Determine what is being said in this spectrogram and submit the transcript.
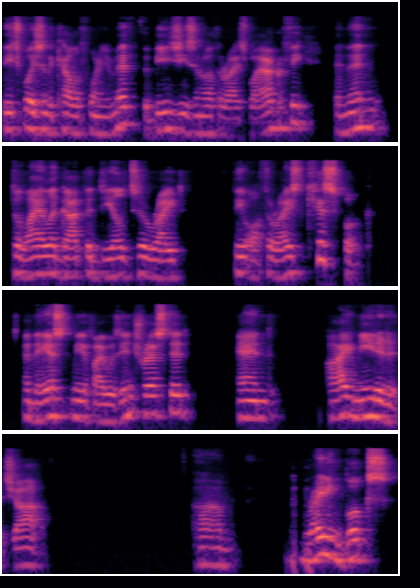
Beach Boys and the California Myth, the Bee Gees, an authorized biography. And then Delilah got the deal to write the authorized Kiss book. And they asked me if I was interested. And I needed a job. Um, writing books,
